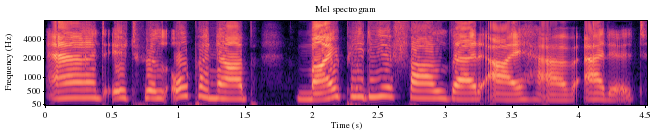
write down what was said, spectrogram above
and it will open up my PDF file that I have added.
